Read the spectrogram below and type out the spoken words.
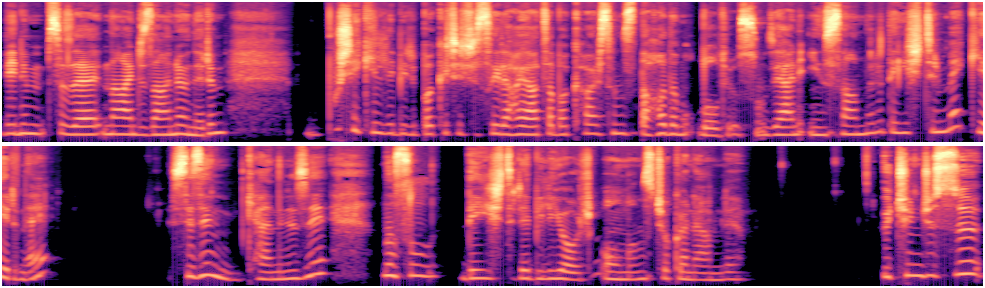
Benim size nacizane önerim bu şekilde bir bakış açısıyla hayata bakarsanız daha da mutlu oluyorsunuz. Yani insanları değiştirmek yerine sizin kendinizi nasıl değiştirebiliyor olmanız çok önemli. Üçüncüsü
